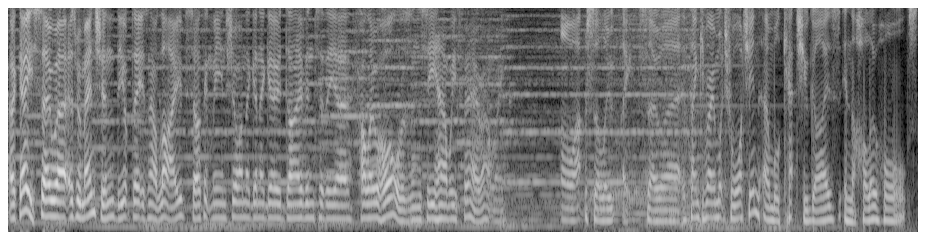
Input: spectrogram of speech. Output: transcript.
Okay, so uh, as we mentioned, the update is now live. So I think me and Sean are gonna go dive into the uh, hollow halls and see how we fare, aren't we? Oh, absolutely. So, uh, thank you very much for watching, and we'll catch you guys in the Hollow Halls.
